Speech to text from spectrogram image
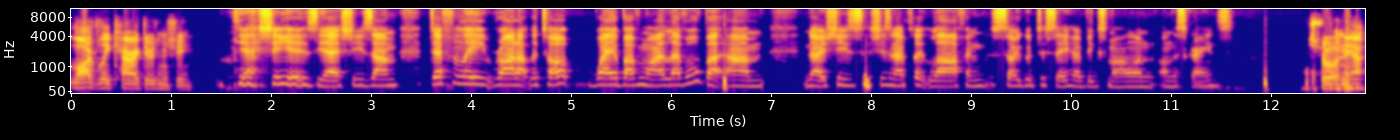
lively character, isn't she? Yeah, she is. Yeah, she's um definitely right up the top, way above my level. But um, no, she's she's an absolute laugh, and so good to see her big smile on on the screens. Sure. Now,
